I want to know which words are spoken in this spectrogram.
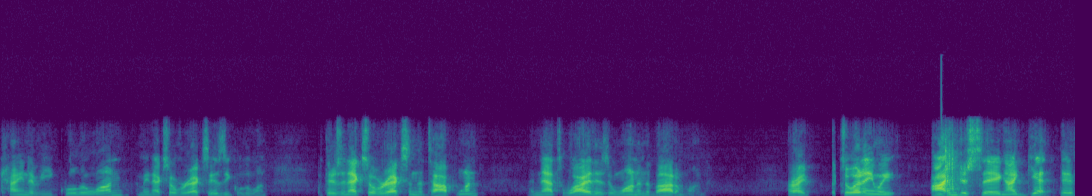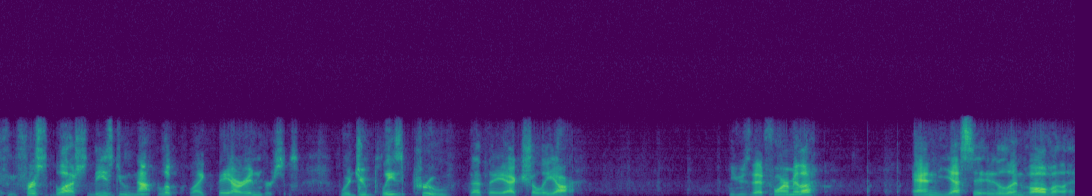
kind of equal to 1. I mean, x over x is equal to 1. But there's an x over x in the top one, and that's why there's a 1 in the bottom one. All right, so anyway, I'm just saying I get that if you first blush, these do not look like they are inverses. Would you please prove that they actually are? Use that formula. And yes, it'll involve a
